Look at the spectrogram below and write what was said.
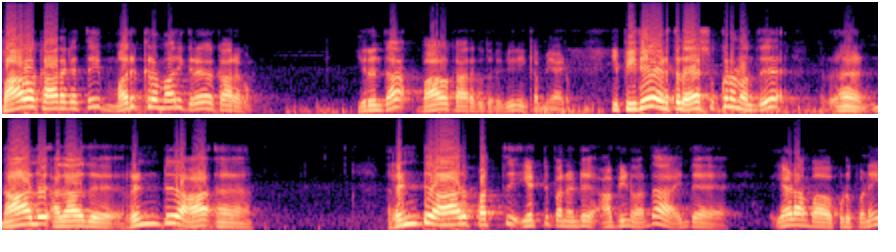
பாவகாரகத்தை மறுக்கிற மாதிரி கிரகக்காரகம் இருந்தால் பாவகாரகத்துடைய வீரியம் கம்மியாயிடும். இப்போ இதே இடத்துல சுக்கரன் வந்து நாலு அதாவது ரெண்டு ஆ- ரெண்டு ஆறு பத்து எட்டு பன்னெண்டு அப்படின்னு வந்தால் இந்த ஏழாம் பாவ கொடுப்பனை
